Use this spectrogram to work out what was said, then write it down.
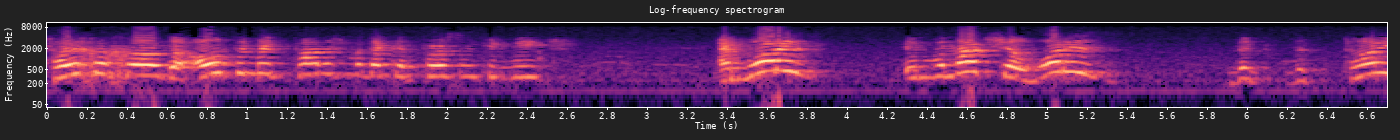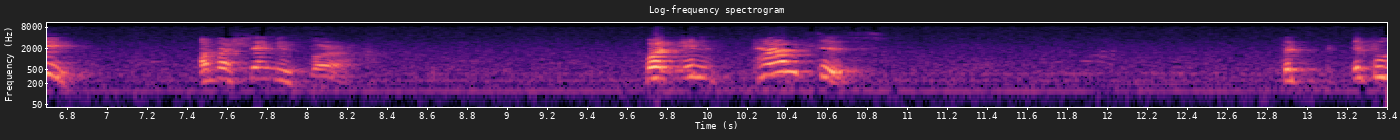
toichacha, the ultimate punishment that a person can reach. And what is, in a nutshell, what is the, the toy of Hashem Yisborach? But in Tansis, the, if we,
